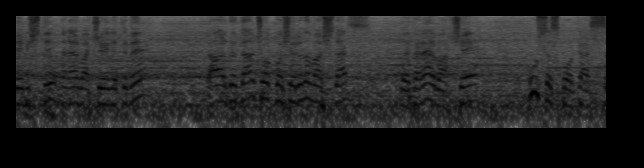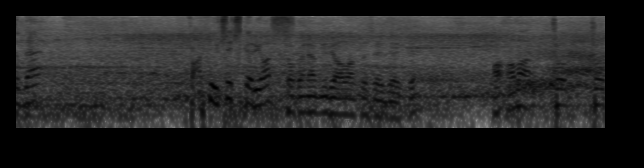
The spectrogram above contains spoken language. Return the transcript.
demişti Fenerbahçe yönetimi. Ve Ardından çok başarılı maçlar ve Fenerbahçe Bursa Spor karşısında farkı 3'e çıkarıyor. Çok önemli bir avantaj elde etti. A- ama çok çok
